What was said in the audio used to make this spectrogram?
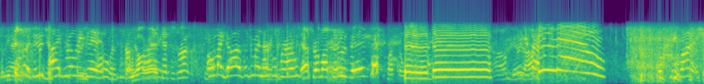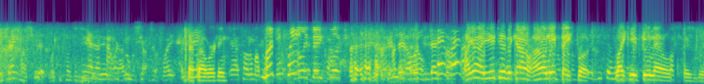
I really did. I'm Y'all ready sorry. to catch this rope? Oh my god, look at my knuckle, bro. That's from my tooth, big. Da-da-da. I'm good. Female. Yeah, that's not working. That's not working. Let's quit. Facebook. I got a YouTube account. I don't need Facebook. Like you females. Facebook.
